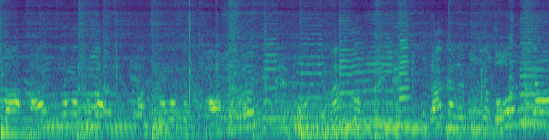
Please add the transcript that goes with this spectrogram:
さあ合言葉初の言葉初の言葉はどうじゃなくとってだからみんなどうにか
